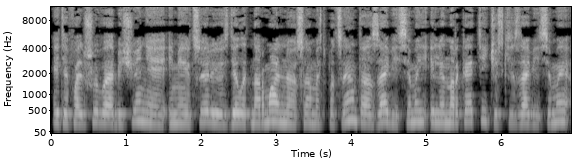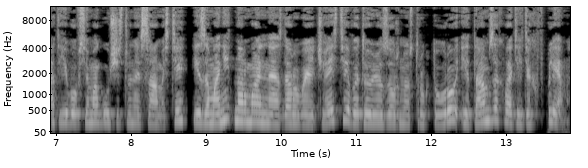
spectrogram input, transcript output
Эти фальшивые обещания имеют целью сделать нормальную самость пациента зависимой или наркотически зависимой от его всемогущественной самости и заманить нормальные здоровые части в эту иллюзорную структуру и там захватить их в плен.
